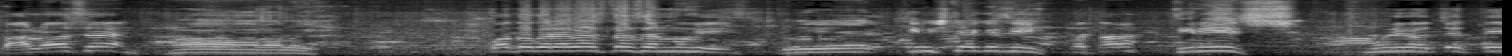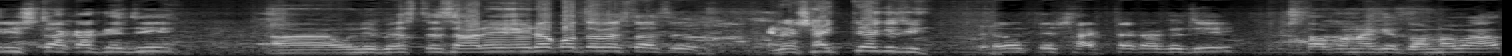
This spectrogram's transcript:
ভালো আছেন? হ্যাঁ ভালোই। কত করে ব্যস্ত আছেন মুভি তিরিশ টাকা কেজি। কত? তিরিশ। মুই হচ্ছে তিরিশ টাকা কেজি। উনি বেচতেছে আর এটা কত ব্যস্ত আছে? এটা ষাট টাকা কেজি। এটা হচ্ছে ষাট টাকা কেজি। আপনাকে ধন্যবাদ।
